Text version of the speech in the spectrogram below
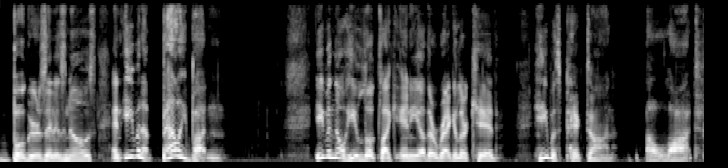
boogers in his nose, and even a belly button. Even though he looked like any other regular kid, he was picked on a lot.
